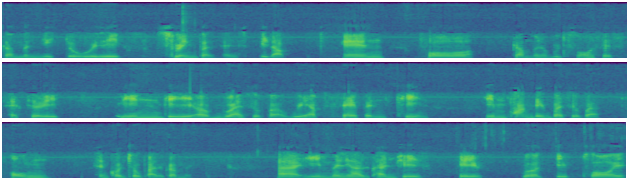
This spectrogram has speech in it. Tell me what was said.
government needs to really strengthen and speed up. And for government resources, actually, in the uh, reservoir, we have 17 impounding reservoirs owned and controlled by the government. Uh, in many other countries, they will deploy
